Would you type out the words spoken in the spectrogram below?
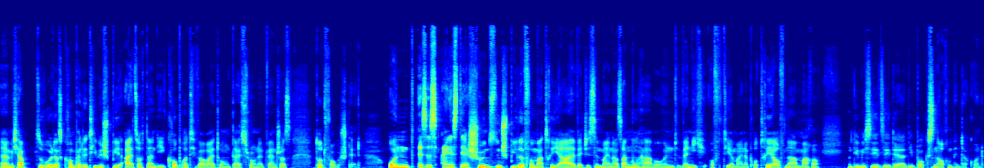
Ähm, ich habe sowohl das kompetitive Spiel als auch dann die kooperative Erweiterung Dice Throne Adventures dort vorgestellt. Und es ist eines der schönsten Spiele vom Material, welches ich in meiner Sammlung habe. Und wenn ich oft hier meine Porträtaufnahmen mache und ihr mich seht, seht ihr die Boxen auch im Hintergrund.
